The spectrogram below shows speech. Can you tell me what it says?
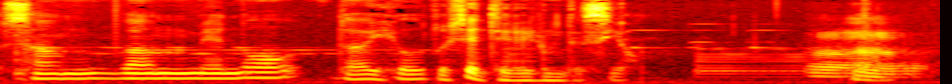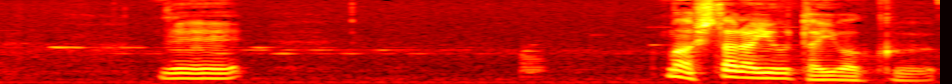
3番目の代表として出れるんですよ。うん。で、まあ、設楽優太曰く、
